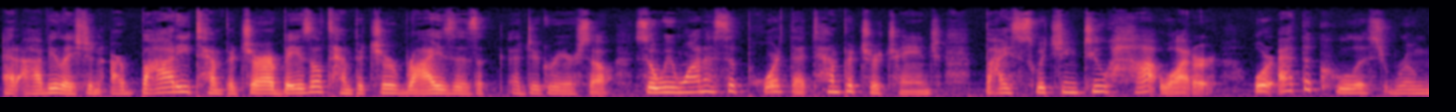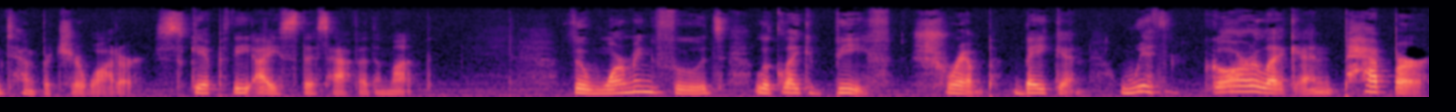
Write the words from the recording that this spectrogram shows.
at ovulation, our body temperature, our basal temperature rises a, degree or so. So we want to support that temperature change by switching to hot water or at the coolest room temperature water. Skip the ice this half of the month. The warming foods look like beef, shrimp, bacon with garlic and pepper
